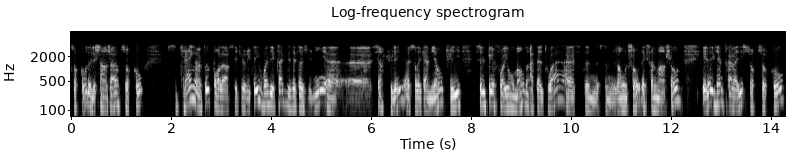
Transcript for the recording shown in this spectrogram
Turco, de l'échangeur Turco, qui craignent un peu pour leur sécurité. Ils voient des plaques des États-Unis circuler sur les camions, puis c'est le pire foyer au monde, rappelle-toi, c'est une, une zone chaude, extrêmement chaude. Et là, ils viennent travailler sur Turco.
